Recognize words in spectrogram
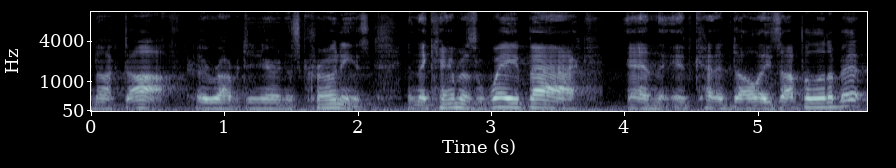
knocked off by Robert De Niro and his cronies. And the camera's way back, and it kind of dollies up a little bit.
